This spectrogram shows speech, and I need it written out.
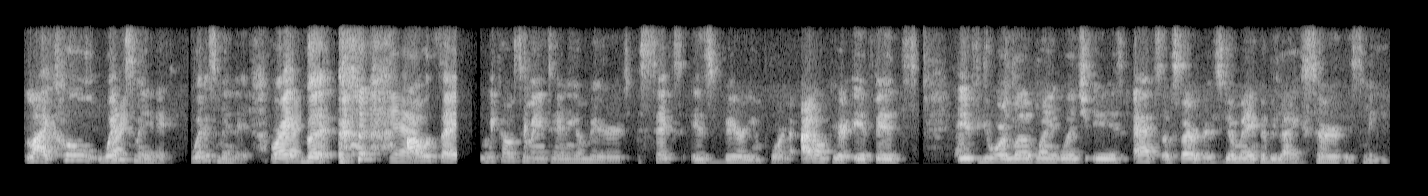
Like who? Wait Right. a minute. Wait a minute. Right. Right. But Yeah. I would say when it comes to maintaining a marriage, sex is very important. I don't care if it's if your love language is acts of service. Your man could be like, service me.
